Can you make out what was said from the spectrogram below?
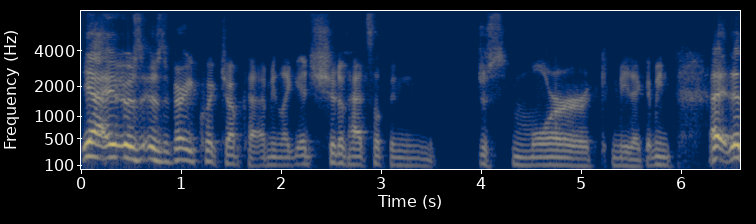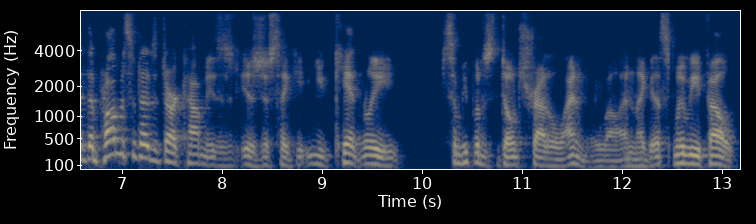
Yeah, it was it was a very quick jump cut. I mean, like it should have had something just more comedic. I mean, uh, the, the problem sometimes with dark comedies is, is just like you, you can't really. Some people just don't straddle the line really well, and like this movie felt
